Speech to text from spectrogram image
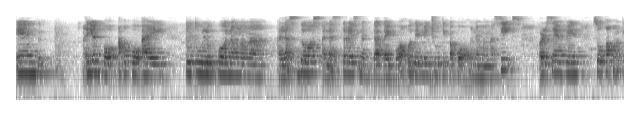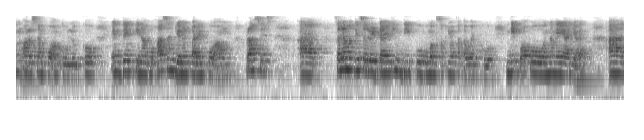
And ayun po, ako po ay tutulog po ng mga alas 2, alas 3, nagtatay po ako, then may duty pa po ako ng mga 6 or 7. So, kakunting oras lang po ang tulog ko. And then, kinabukasan, ganun pa rin po ang process. At salamat din sa Lord dahil hindi po bumagsak yung katawan ko. Hindi po ako nangayayat. At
